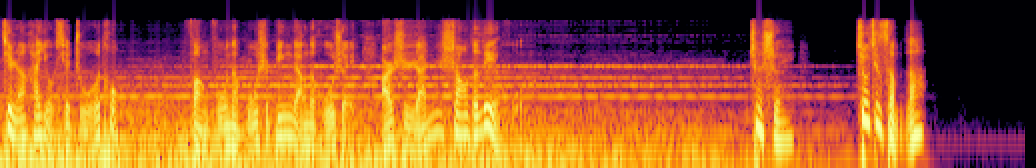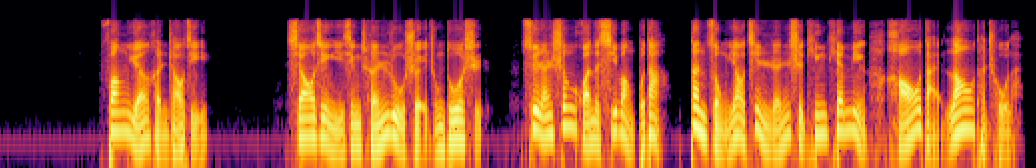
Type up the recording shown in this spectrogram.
竟然还有些灼痛，仿佛那不是冰凉的湖水，而是燃烧的烈火。这水究竟怎么了？方圆很着急。萧静已经沉入水中多时，虽然生还的希望不大，但总要尽人事听天命，好歹捞他出来。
